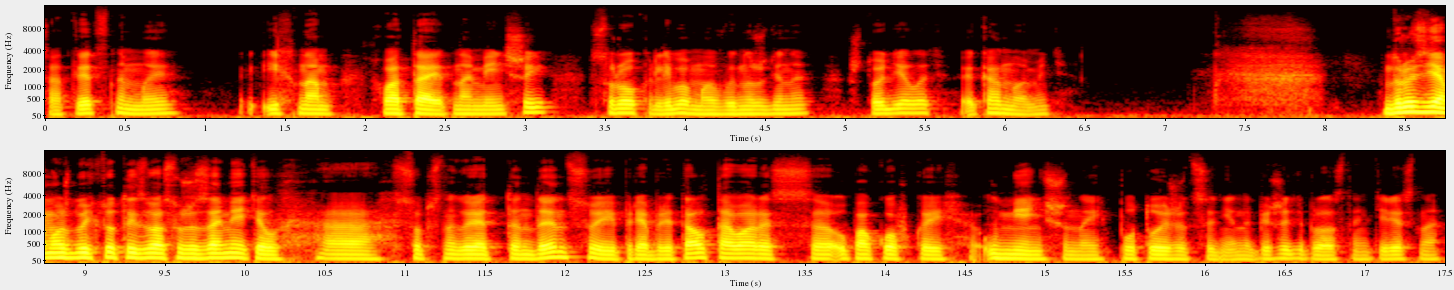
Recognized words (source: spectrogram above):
Соответственно, мы, их нам хватает на меньший срок, либо мы вынуждены что делать? Экономить. Друзья, может быть, кто-то из вас уже заметил, э, собственно говоря, тенденцию и приобретал товары с упаковкой уменьшенной по той же цене. Напишите, пожалуйста, интересно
